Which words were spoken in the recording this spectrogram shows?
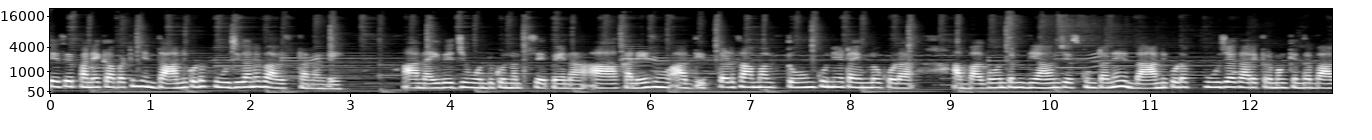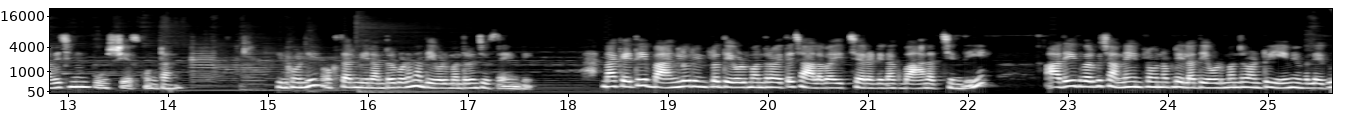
చేసే పనే కాబట్టి నేను దాన్ని కూడా పూజగానే భావిస్తానండి. ఆ నైవేద్యం వండుకున్నంతసేపు అయినా ఆ కనీసం ఆ ఇత్తడి సామాన్లు తోముకునే టైంలో కూడా ఆ భగవంతుని ధ్యానం చేసుకుంటానే దాన్ని కూడా పూజా కార్యక్రమం కింద భావించి నేను పూజ చేసుకుంటాను. ఇదిగోండి ఒకసారి మీరందరూ కూడా నా దేవుడి మందిరం చూసేయండి. నాకైతే ఈ బెంగళూరు ఇంట్లో దేవుడి మందిరం అయితే చాలా బాగా ఇచ్చారండి నాకు బాగా నచ్చింది. అదే ఇదివరకు చెన్నై ఇంట్లో ఉన్నప్పుడు ఇలా దేవుడి మందిరం అంటూ ఏమి ఇవ్వలేదు.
